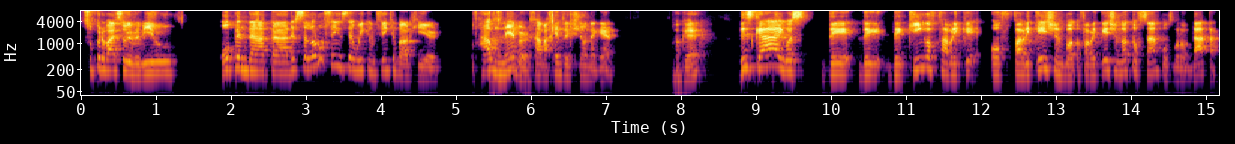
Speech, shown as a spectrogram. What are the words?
supervisory review, open data. There's a lot of things that we can think about here of how never have a Hendrik Schon again. Okay, this guy was the the the king of fabrica- of fabrication, but of fabrication not of samples but of data,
